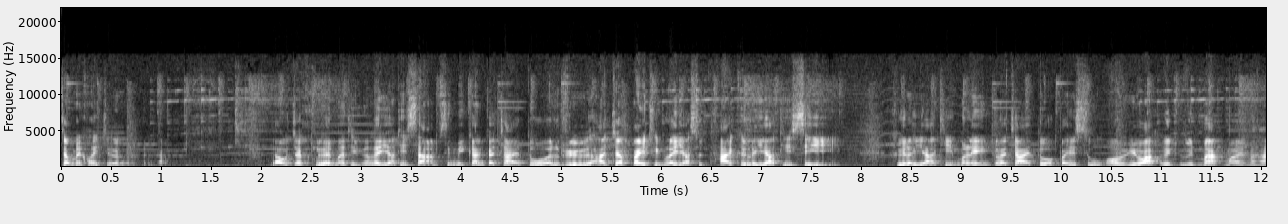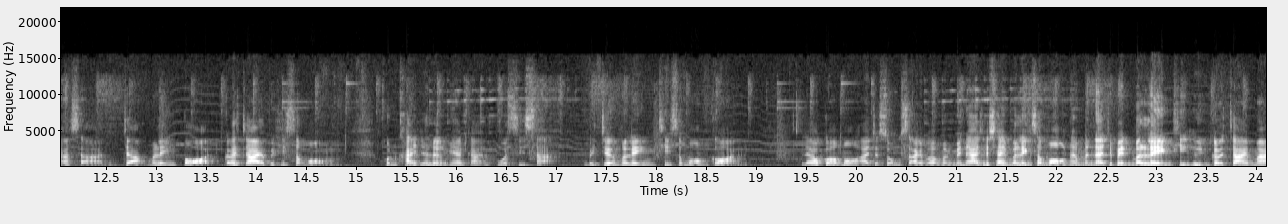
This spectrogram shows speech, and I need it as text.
จะไม่ค่อยเจอนะครับ เราจะเคลื่อนมาถึงระยะที่ 3 ซึ่งมีการกระจายตัว หรืออาจจะไปถึงระยะสุดท้ายคือระยะทีสี่4 คือระยะที่มะเร็งกระจายตัวไปสู่อวัยวะอื่น ๆ มากมายมหาศาล จากมะเร็งปอดกระจายไปที่สมอง คนไข้จะเริ่มมีอาการปวดศีรษะ ไปเจอมะเร็งที่สมองก่อน แล้วก็หมออาจจะสงสัยว่ามันไม่น่าจะใช่มะเร็งสมองนะมันน่าจะเป็นมะเร็งที่อื่นกระจายมา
